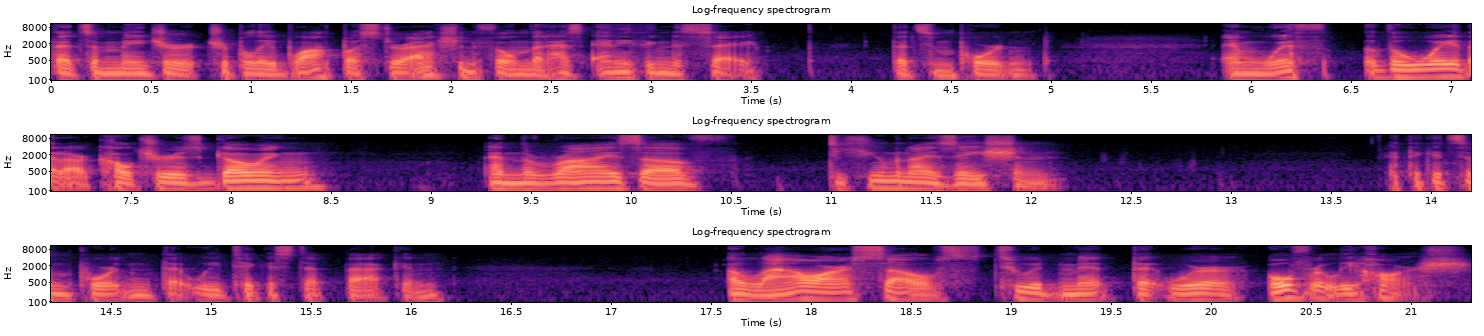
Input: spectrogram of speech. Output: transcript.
that's a major AAA blockbuster action film that has anything to say that's important. And with the way that our culture is going and the rise of dehumanization, I think it's important that we take a step back and allow ourselves to admit that we're overly harsh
